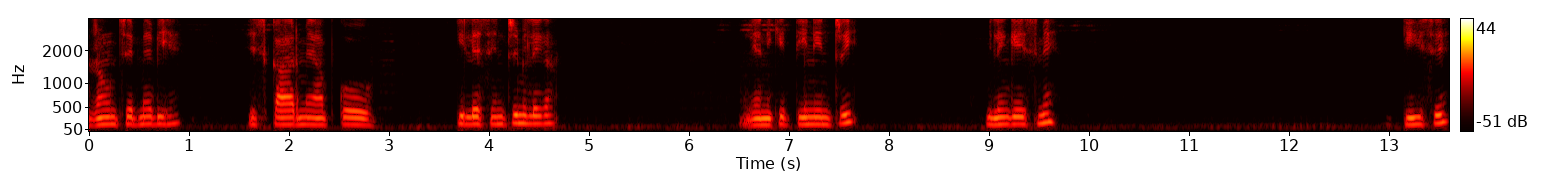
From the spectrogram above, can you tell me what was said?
राउंड शेप में भी है। इस कार में आपको कीलेस एंट्री मिलेगा। यानी कि तीन एंट्री मिलेंगे इसमें। की से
